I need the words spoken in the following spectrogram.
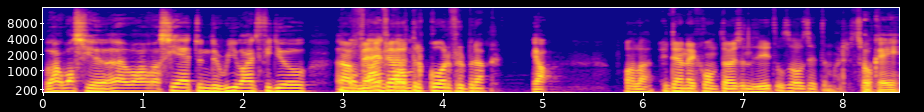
waar was je, eh, waar was jij toen de Rewind-video uh, Na online vijf jaar kwam? het record verbrak. Ja, Voilà. Ik denk dat ik gewoon thuis in de zetel zou zitten, maar oké.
